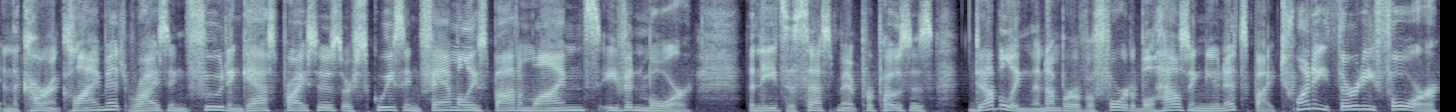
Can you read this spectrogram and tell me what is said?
In the current climate, rising food and gas prices are squeezing families' bottom lines even more. The needs assessment proposes doubling the number of affordable housing units by 2034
